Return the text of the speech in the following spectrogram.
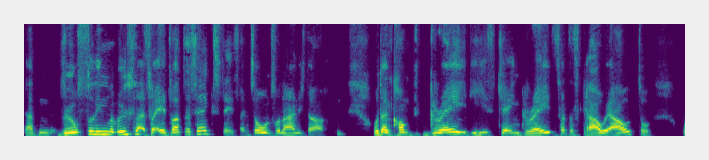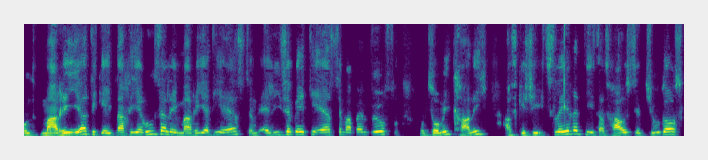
der hat einen Würfel im Rüssel, also Edward der Sechste, ist ein Sohn von Heinrich der Achten. Und dann kommt Gray, die hieß Jane Gray, das hat das graue Auto. Und Maria, die geht nach Jerusalem, Maria die Erste. Und Elisabeth die Erste war beim Würfel. Und somit kann ich als Geschichtslehrer, die das Haus der Tudors,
